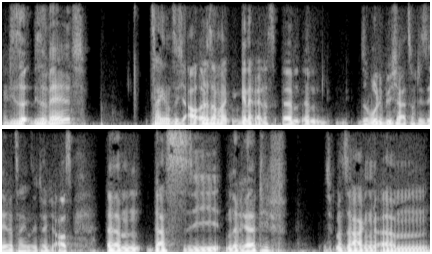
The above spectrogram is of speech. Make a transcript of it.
diese diese Welt zeichnet sich auch oder sagen wir generell, dass ähm, ähm, sowohl die Bücher als auch die Serie zeichnen sich natürlich aus, ähm, dass sie eine relativ, ich würde mal sagen, ähm,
